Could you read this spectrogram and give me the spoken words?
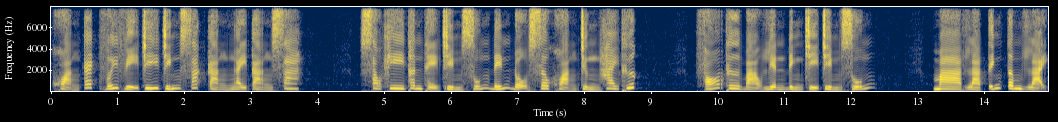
Khoảng cách với vị trí chính xác càng ngày càng xa. Sau khi thân thể chìm xuống đến độ sâu khoảng chừng hai thước. Phó thư bảo liền đình chỉ chìm xuống. Mà là tính tâm lại.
